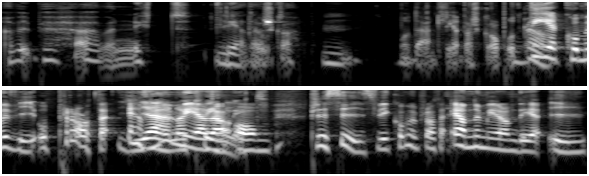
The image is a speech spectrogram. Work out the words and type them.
ja, vi behöver nytt ledarskap. Mm. Modernt ledarskap. Och det ja. kommer vi att prata ännu mer om. Precis, vi kommer att prata ännu mer om det i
